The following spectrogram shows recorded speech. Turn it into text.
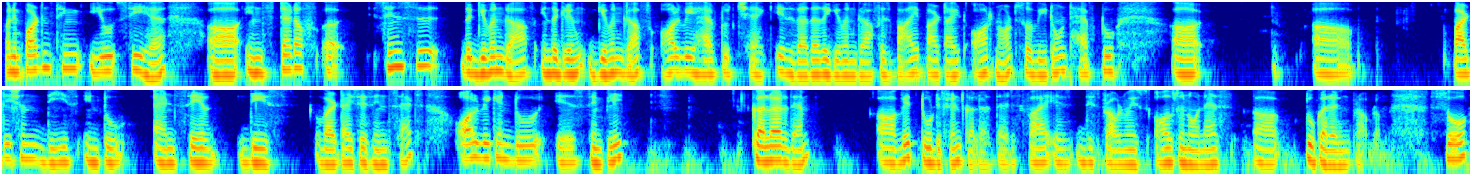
One important thing you see here uh, instead of uh, since uh, the given graph in the given graph all we have to check is whether the given graph is bipartite or not. So we don't have to uh, uh, partition these into and save these vertices in sets all we can do is simply color them uh, with two different colors. That is why is this problem is also known as uh, two coloring problem. So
